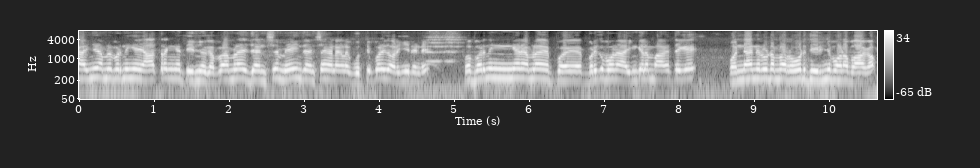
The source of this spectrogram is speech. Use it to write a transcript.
കഴിഞ്ഞ് നമ്മൾ ഇവിടുന്ന് ഇങ്ങനെ യാത്ര ഇങ്ങനെ തിരിഞ്ഞു നോക്കാം. അപ്പൊ നമ്മളെ ജംഗ്ഷൻ മെയിൻ ജംഗ്ഷൻ കണ്ട കുത്തിപ്പൊളി തുടങ്ങിയിട്ടുണ്ട്. അപ്പൊ ഇവിടുന്ന് ഇങ്ങനെ നമ്മളെ ഇവിടേക്ക് പോണ അയിങ്കലം ഭാഗത്തേക്ക് പൊന്നാനി റൂട്ട് നമ്മളെ റോഡ് തിരിഞ്ഞു പോണ ഭാഗം.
